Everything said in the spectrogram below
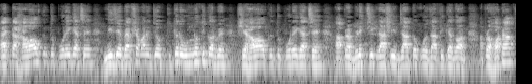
একটা হাওয়াও কিন্তু পড়ে গেছে। নিজে ব্যবসা বাণিজ্য কী করে উন্নতি করবেন, সে হাওয়াও কিন্তু পড়ে গেছে। আপনার বৃশ্চিক রাশি জাতক ও জাতিকাগণ, আপনার হঠাৎ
